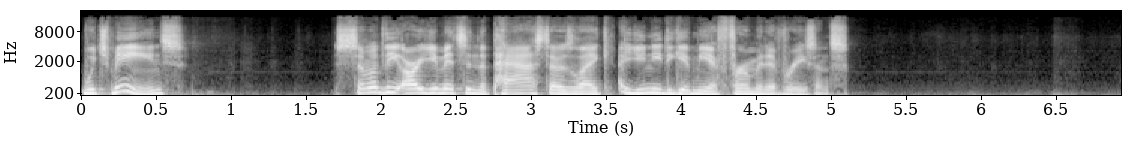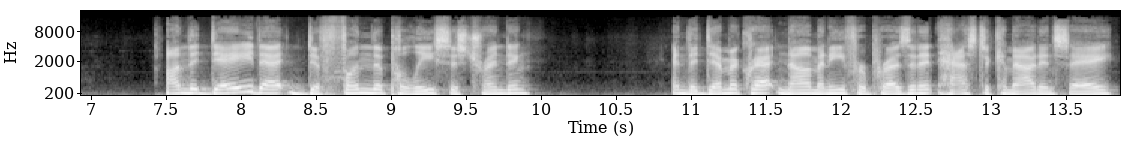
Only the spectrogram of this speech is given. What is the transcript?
which means some of the arguments in the past, I was like, you need to give me affirmative reasons. On the day that defund the police is trending, and the Democrat nominee for president has to come out and say,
